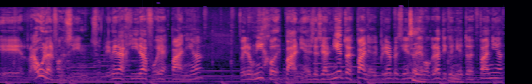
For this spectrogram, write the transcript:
eh, Raúl Alfonsín, su primera gira fue a España. Fue era un hijo de España. Ellos decían nieto de España, el primer presidente Sí. democrático y nieto de España.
